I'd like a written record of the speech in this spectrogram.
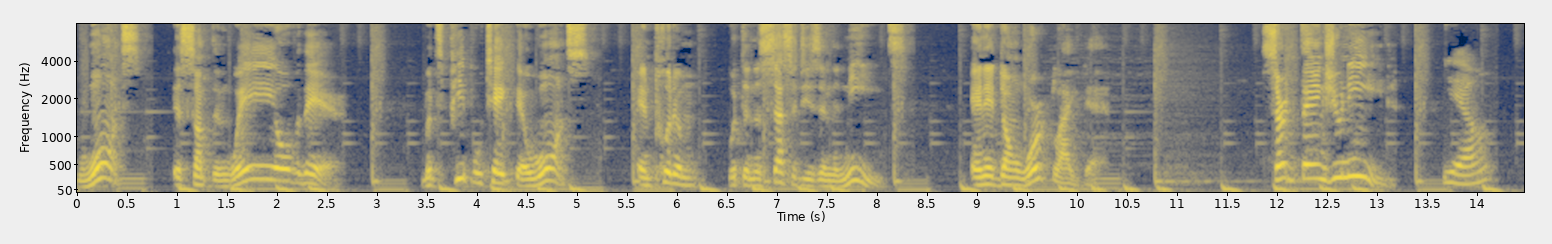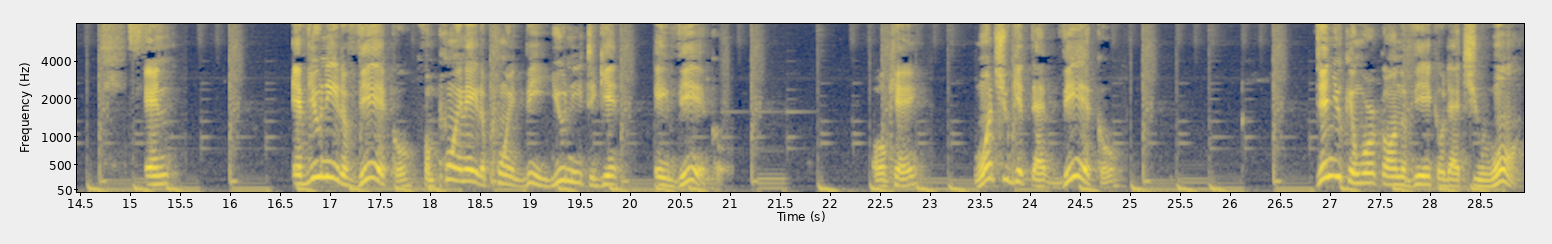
Wants is something way over there. But people take their wants and put them with the necessities and the needs. And it don't work like that. Certain things you need. Yeah. And if you need a vehicle from point A to point B, you need to get a vehicle. Okay? Once you get that vehicle, then you can work on the vehicle that you want.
